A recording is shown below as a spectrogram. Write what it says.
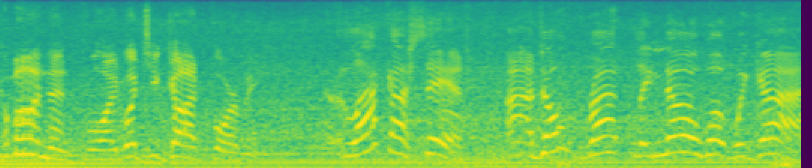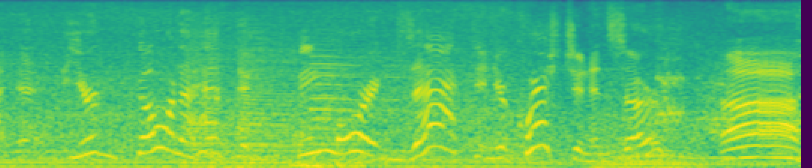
Come on then, Floyd. What you got for me? Like I said, I don't rightly know what we got. You're going to have to be more exact in your questioning, sir. Uh,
